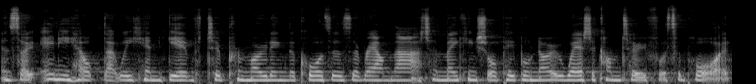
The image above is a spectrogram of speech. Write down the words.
And so, any help that we can give to promoting the causes around that and making sure people know where to come to for support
